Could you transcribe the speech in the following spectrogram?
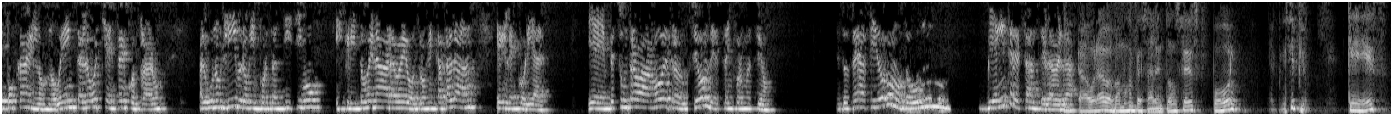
épocas, en los 90, en los 80, encontraron algunos libros importantísimos escritos en árabe, otros en catalán, en el Escorial. Y ahí empezó un trabajo de traducción de esa información. Entonces ha sido como todo un bien interesante, la verdad. Ahora vamos a empezar entonces por el principio. ¿Qué es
